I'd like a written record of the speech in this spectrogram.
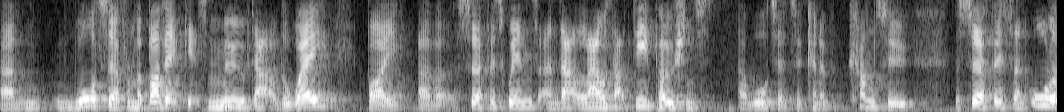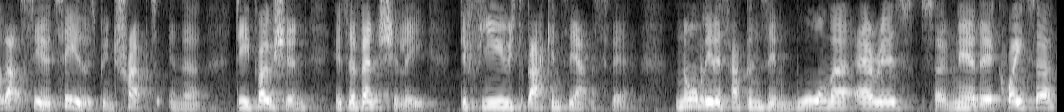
um, water from above it gets moved out of the way by uh, surface winds. And that allows that deep oceans uh, water to kind of come to the surface. And all of that CO2 that's been trapped in the deep ocean is eventually diffused back into the atmosphere. Normally this happens in warmer areas, so near the equator,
